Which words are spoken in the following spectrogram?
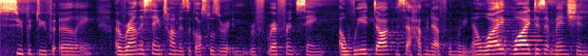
super duper early, around the same time as the Gospels were written, referencing a weird darkness that happened at full moon. Now, why, why does it mention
